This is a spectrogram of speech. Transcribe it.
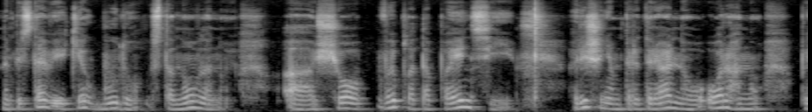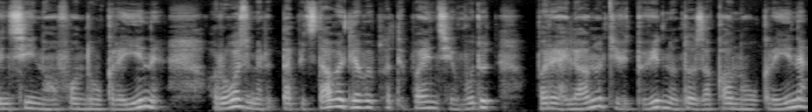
на підставі яких буде встановлено, що виплата пенсії рішенням територіального органу Пенсійного фонду України, розмір та підстави для виплати пенсії будуть переглянуті відповідно до закону України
